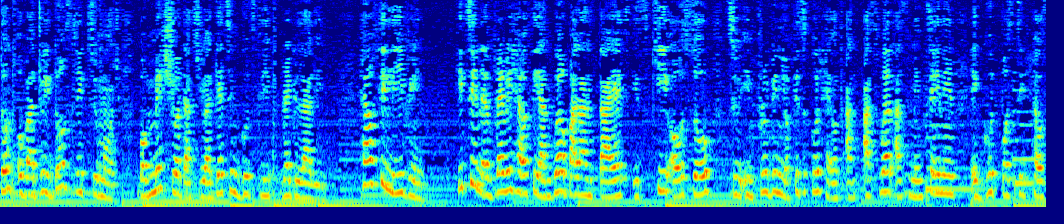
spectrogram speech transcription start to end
Don't overdo it. Don't sleep too much. But make sure that you are getting good sleep regularly. Healthy living Eating a very healthy and well-balanced diet is key also to improving your physical health and as well as maintaining a good positive health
